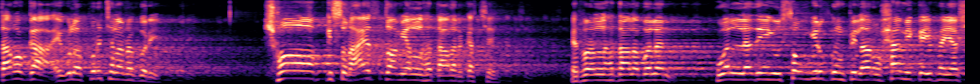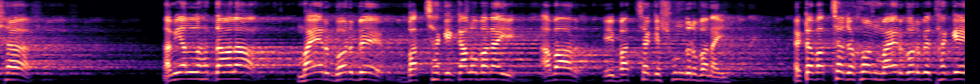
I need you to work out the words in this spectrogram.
তারকা এগুলো পরিচালনা করি। সব কিছুর আয়ত্ত আমি আল্লাহ তাআলার কাছে। এরপর আল্লাহ তাআলা বলেন আমি আল্লাহ তাআলা মায়ের গর্বে বাচ্চাকে কালো বানাই, আবার এই বাচ্চাকে সুন্দর বানাই। একটা বাচ্চা যখন মায়ের গর্বে থাকে,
